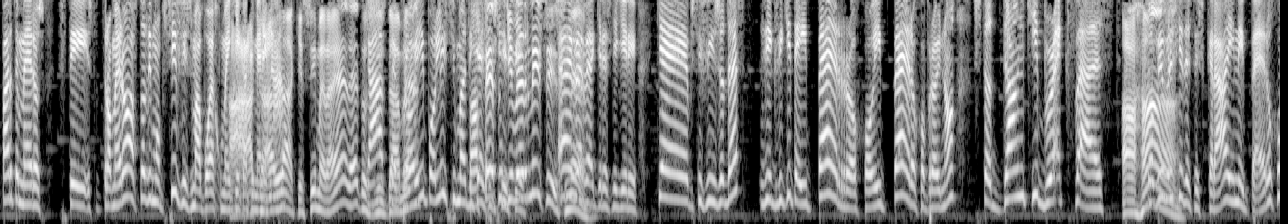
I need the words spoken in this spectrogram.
Πάρτε μέρος στο τρομερό αυτό δημοψήφισμα που έχουμε εκεί καθημερινά. Καλά, και σήμερα, ε, δεν το Κάθε συζητάμε. πρωί πολύ σημαντικές Θα πέσουν κυβερνήσεις. Ε, βέβαια, κυρίες και κύριοι. Και ψηφίζοντας, διεκδικείται υπέροχο, υπέροχο πρωινό στο Donkey Breakfast. Αχα. Το οποίο βρίσκεται στη Σκρά, είναι υπέροχο,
